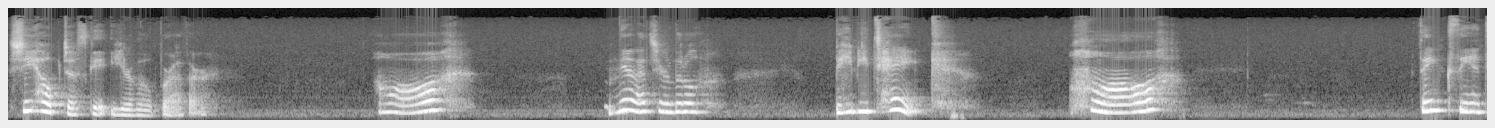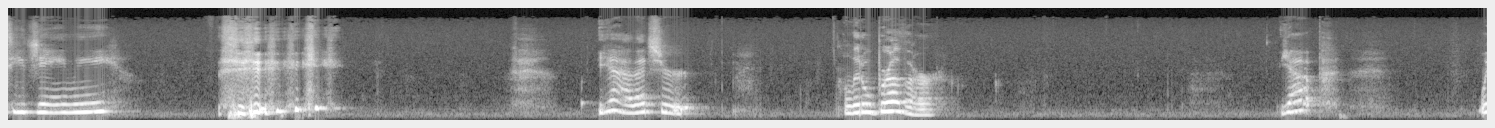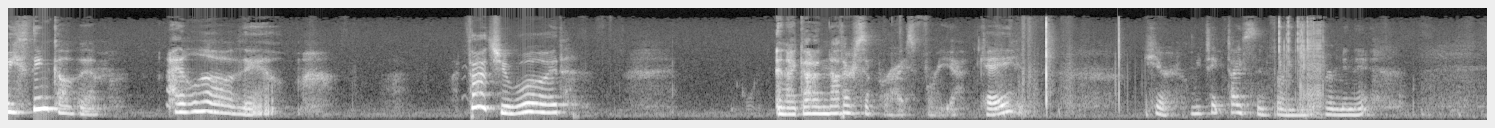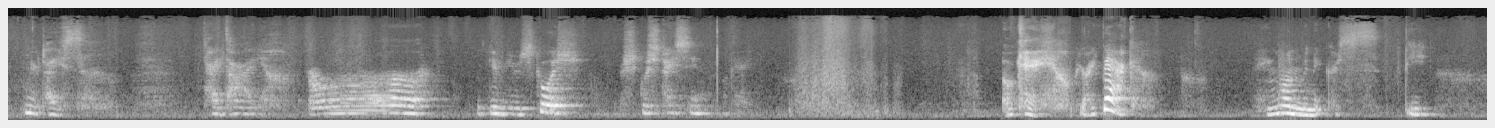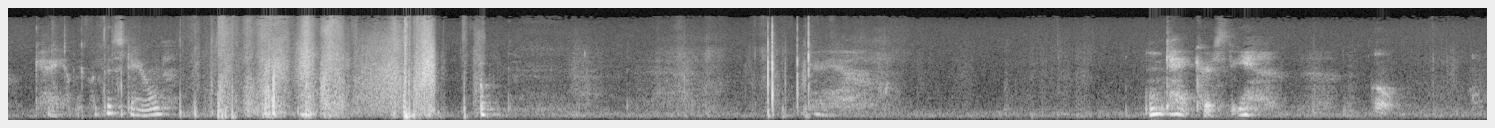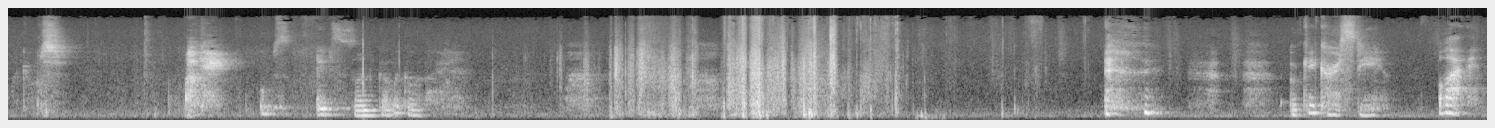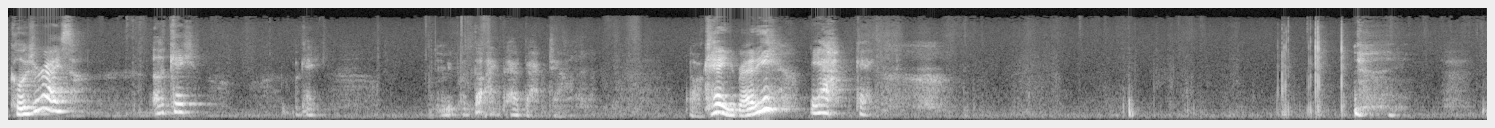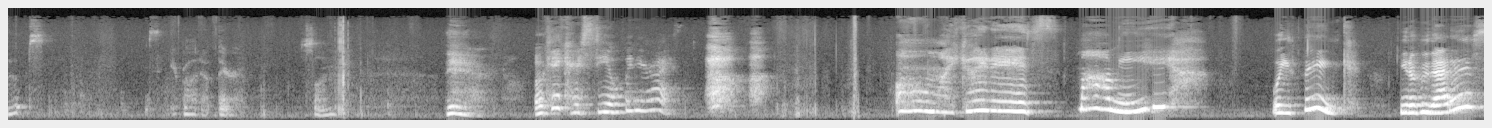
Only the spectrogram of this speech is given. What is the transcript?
she helped us get your little brother. Aw. Yeah, that's your little baby tank. Aw. Thanks, Auntie Jamie. yeah, that's your little brother. Yep. We think of them. I love them. I thought you would. And I got another surprise for you, okay? Here, let me take Tyson from you for a minute. Come here, Tyson. Ty Ty. I'll give you a squish. Squish, Tyson. Okay. Okay, I'll be right back. Hang on a minute, Christy. Okay, let me put this down. Okay. Okay, Christy. Oh, oh my gosh. Okay. Oops. Oops, son, go let go of that. Okay, Kirsty. What? Close your eyes. Okay. Okay. Let me put the iPad back down. Okay, you ready? Yeah, okay. Oops. Sit your butt. one. There. Son. There. Okay, Christy, open your eyes. oh my goodness, mommy. What do you think? You know who that is?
